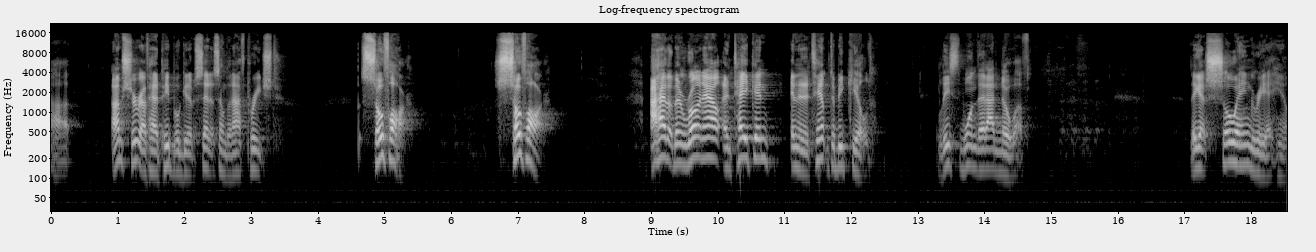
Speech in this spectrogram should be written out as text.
Uh, I'm sure I've had people get upset at something I've preached. But so far, so far, I haven't been run out and taken in an attempt to be killed. At least one that I know of. They got so angry at him.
